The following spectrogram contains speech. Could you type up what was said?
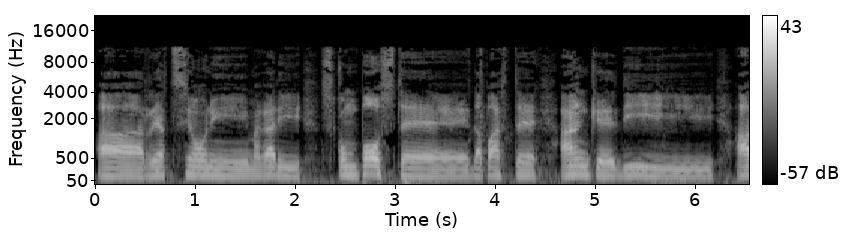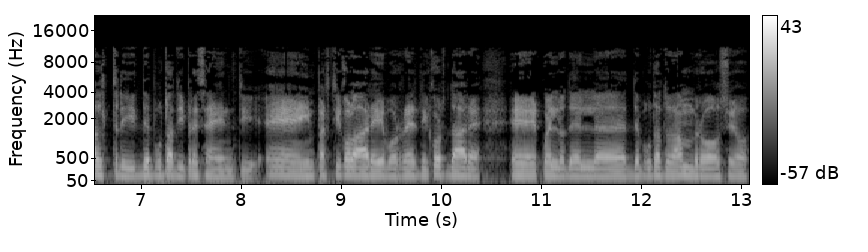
a reazioni magari scomposte da parte anche di altri deputati presenti. E in particolare vorrei ricordare eh, quello del deputato D'Ambrosio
